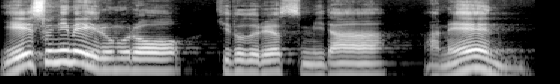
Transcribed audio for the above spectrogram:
예수님의 이름으로 기도드렸습니다. 아멘.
